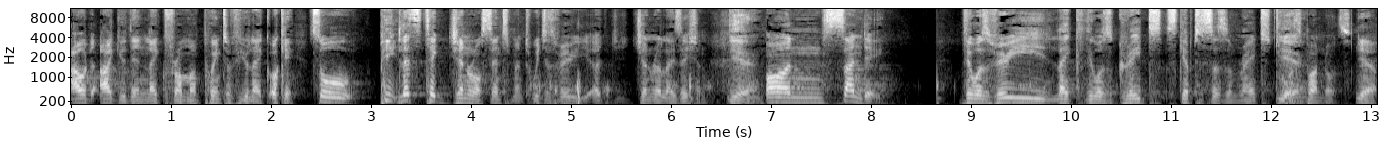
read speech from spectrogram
I would argue then, like from a point of view, like okay, so P- let's take general sentiment, which is very uh, generalization. Yeah. On Sunday, there was very like there was great skepticism, right, towards Yeah. bond notes. Yeah.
